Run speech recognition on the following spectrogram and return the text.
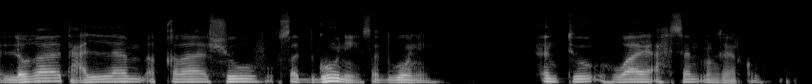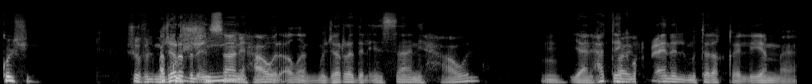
اللغة تعلم اقرأ شوف صدقوني صدقوني. أنتم هواية أحسن من غيركم. بكل شيء. شوف مجرد شيء- الإنسان يحاول أظن مجرد الإنسان يحاول. يعني حتى هاي- يكبر بعين المتلقي اللي يمه.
